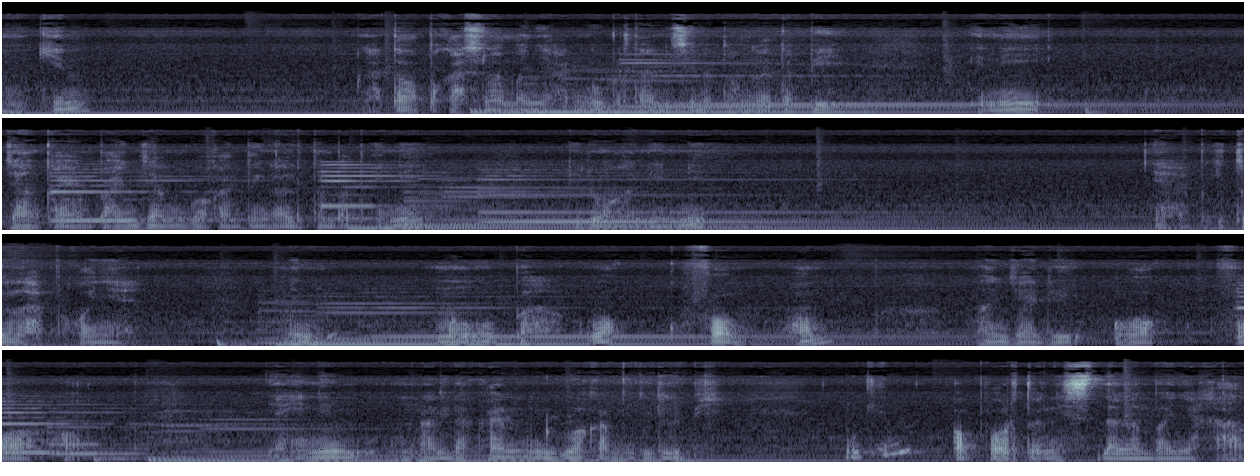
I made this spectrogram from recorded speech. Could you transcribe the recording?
Mungkin. Nggak tahu apakah selamanya akan gue bertahan di sini atau enggak tapi ini jangka yang panjang gue akan tinggal di tempat ini di ruangan ini. Ya begitulah pokoknya. Men mengubah work from home menjadi work for home. Yang ini menandakan gue akan menjadi lebih mungkin oportunis dalam banyak hal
